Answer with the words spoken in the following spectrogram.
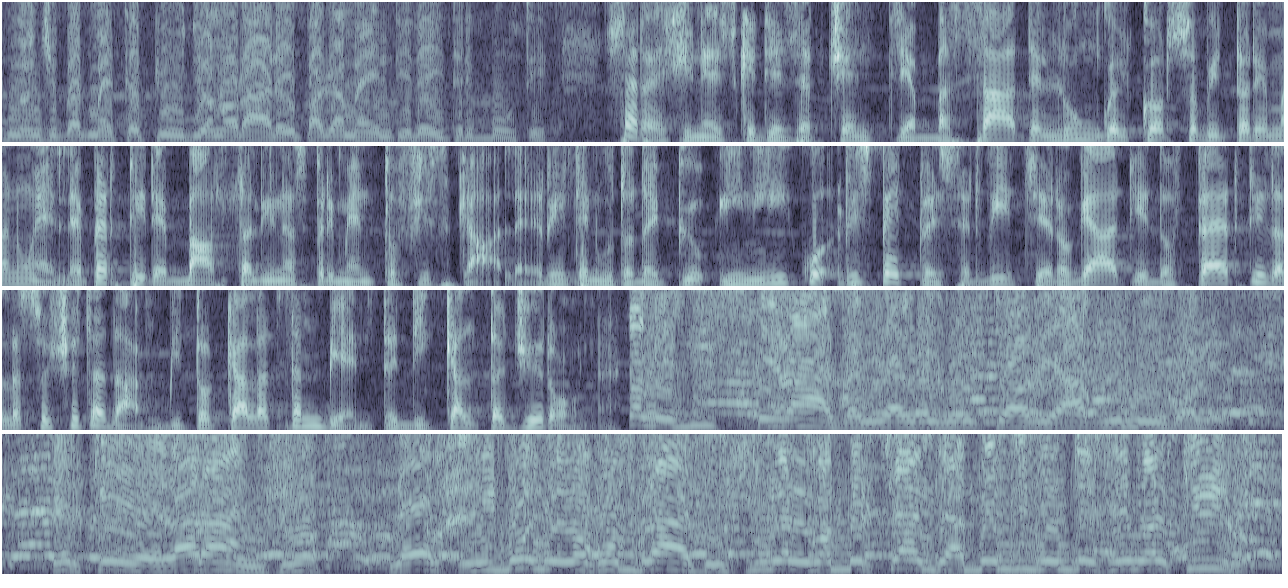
non ci permette più di onorare i pagamenti dei tributi. Saracinesche di esercenze abbassate lungo il corso Vittorio Emanuele per dire basta all'inasprimento fiscale, ritenuto dai più iniquo rispetto ai servizi erogati ed offerti dalla società d'ambito Calat Ambiente di Caltagirone. Sono disperati gli agricoltori agrumicoli perché l'arancio li vogliono comprare i signori commercianti a 20 centesimi al chilo.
